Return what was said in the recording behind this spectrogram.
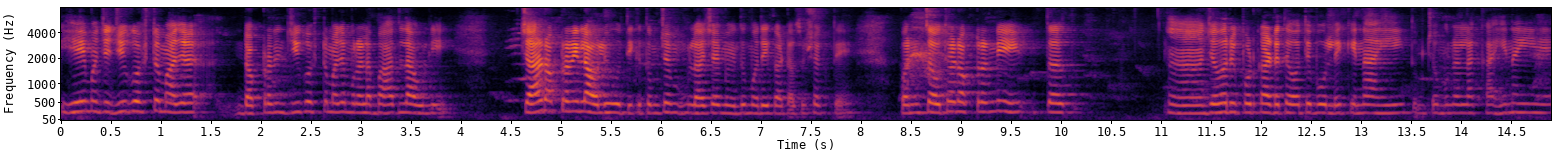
हे म्हणजे जी गोष्ट माझ्या डॉक्टरांनी जी गोष्ट माझ्या मुलाला बाद लावली चार डॉक्टरांनी लावली होती की तुमच्या मुलाच्या मेंदूमध्ये गाठ असू शकते. पण चौथ्या डॉक्टरांनी तर जेव्हा रिपोर्ट काढले तेव्हा ते बोलले की नाही तुमच्या मुलाला काही नाही आहे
